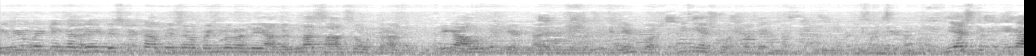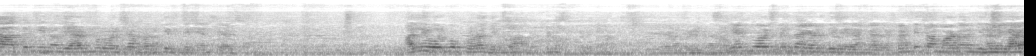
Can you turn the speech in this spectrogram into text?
ರಿವ್ಯೂ ಮೀಟಿಂಗ್ ಅಲ್ಲಿ ಡಿಸ್ಟ್ರಿಕ್ಟ್ ಆಫೀಸ್ ಬೆಂಗಳೂರಲ್ಲಿ ಅದೆಲ್ಲ ಸಾರಿಸೋ ಉತ್ತರ. ಈಗ ಅವ್ರದ್ದು ಕೇಳ್ತಾ ಇದ್ದೀನಿ. ಎಂಟು ವರ್ಷ ಇನ್ನು ಎಷ್ಟು ವರ್ಷ ಬೇಕು ಎಷ್ಟು ಈಗ ಆತನಿಗೆ ಇನ್ನೊಂದು ಎರಡ್ ಮೂರು ವರ್ಷ ಬದುಕಿರ್ತೀನಿ ಅಂತ ಹೇಳ್ತಾರೆ. ಅಲ್ಲಿವರೆಗೂ ಕೊಡೋದಿಲ್ವಾ? ಎಂಟು ವರ್ಷದಿಂದ ಹೇಳ್ತಿದ್ದೀರಿ ಹಂಗಾದ್ರೆ. ಖಂಡಿತ ಮಾಡೋಂಗಿಲ್ಲ ನನ್ನ ಮಗ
